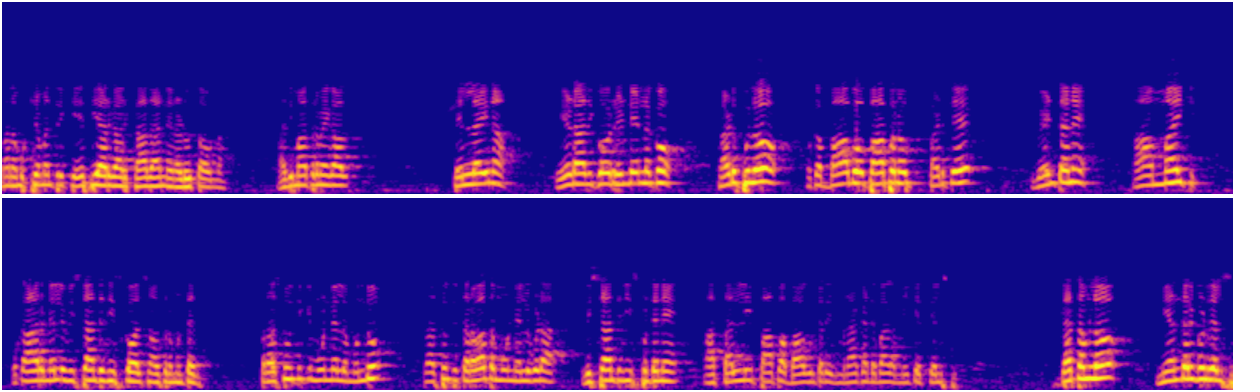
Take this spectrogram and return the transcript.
మన ముఖ్యమంత్రి కేసీఆర్ గారు కాదా అని నేను అడుగుతా ఉన్నా. అది మాత్రమే కాదు. పెళ్ళైన ఏడాదికో రెండేళ్ళకో కడుపులో ఒక బాబో పాపనో పడితే వెంటనే ఆ అమ్మాయికి ఒక ఆరు నెలలు విశ్రాంతి తీసుకోవాల్సిన అవసరం ఉంటుంది. ప్రసూతికి మూడు నెలల ముందు ప్రసూతి తర్వాత మూడు నెలలు కూడా విశ్రాంతి తీసుకుంటేనే ఆ తల్లి పాప బాగుంటారు. ఇది నాకంటే బాగా మీకే తెలుసు. గతంలో మీ అందరికి కూడా తెలుసు.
